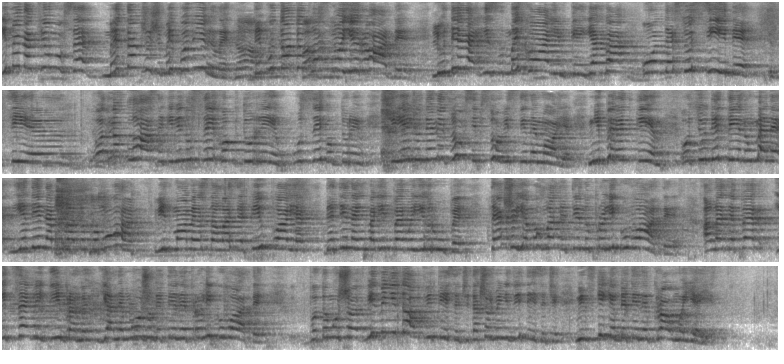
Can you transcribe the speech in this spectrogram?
І ми на цьому все, ми так же ж ми повірили. Да. Депутат обласної ради, людина із Михайлівки, яка он де сусіди, ці е, однокласники, він усіх обдурив, усіх обдурив. Цієї людини зовсім совісті немає. Ні перед ким. Оцю дитину в мене єдина була допомога від мами осталася півпая, дитина інвалід першої групи. Те, що я могла дитину пролікувати. Але тепер і це відібрано. Я не можу дитини пролікувати. Бо Тому що він мені дав дві тисячі, так що ж мені дві тисячі? Він скільки в дитини вкрав моєї?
